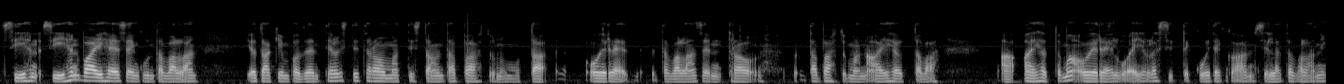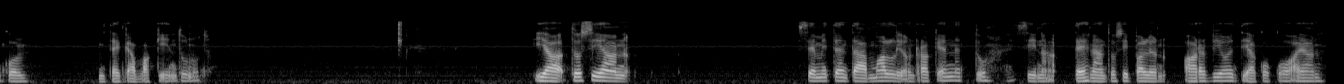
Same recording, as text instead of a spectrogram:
siihen, siihen vaiheeseen, kun tavallaan jotakin potentiaalisesti traumaattista on tapahtunut, mutta oire, tavallaan sen trau- tapahtuman aiheuttava, aiheuttama oireilu ei ole sitten kuitenkaan sillä tavalla niin kuin mitenkään vakiintunut. Ja tosiaan se, miten tämä malli on rakennettu, siinä tehdään tosi paljon arviointia koko ajan,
